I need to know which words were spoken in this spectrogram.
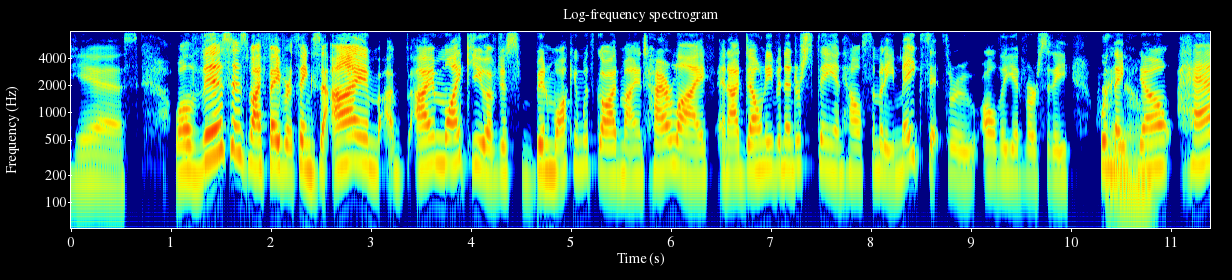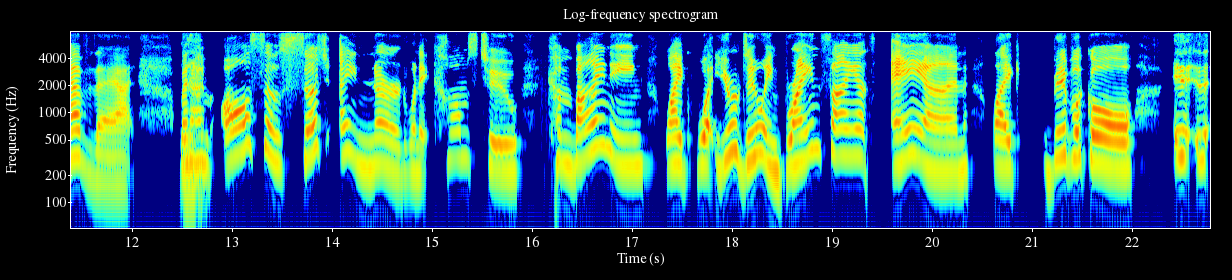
Yes. Well, this is my favorite thing. So I am I am like you. I've just been walking with God my entire life and I don't even understand how somebody makes it through all the adversity when they don't have that. But yeah. I'm also such a nerd when it comes to combining like what you're doing, brain science and like biblical it,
